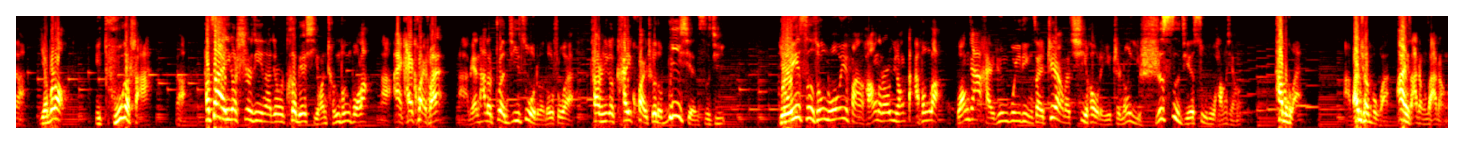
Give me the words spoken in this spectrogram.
啊！也不知道你图个啥啊！他再一个事迹呢，就是特别喜欢乘风破浪啊，爱开快船啊，连他的传记作者都说呀，他是一个开快车的危险司机。有一次从挪威返航的时候遇上大风浪，皇家海军规定在这样的气候里只能以十四节速度航行。他不管，啊，完全不管，爱咋整咋整，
